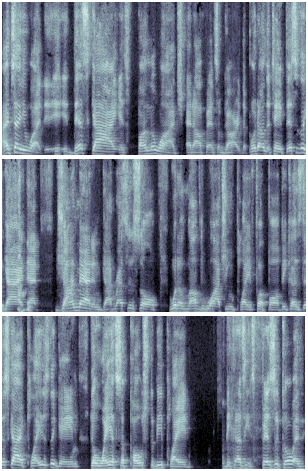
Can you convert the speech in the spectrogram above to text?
I tell you what, it, it, this guy is fun to watch at offensive guard. To put on the tape, this is a guy that. John Madden, God rest his soul, would have loved watching play football because this guy plays the game the way it's supposed to be played because he's physical and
